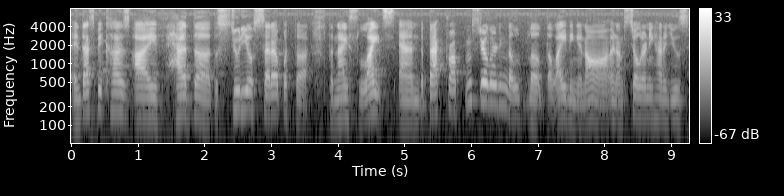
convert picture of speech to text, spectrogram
and that's because I've had the, the studio set up with the, the nice lights and the backdrop. I'm still learning the, the, the lighting and all, and I'm still learning how to use,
